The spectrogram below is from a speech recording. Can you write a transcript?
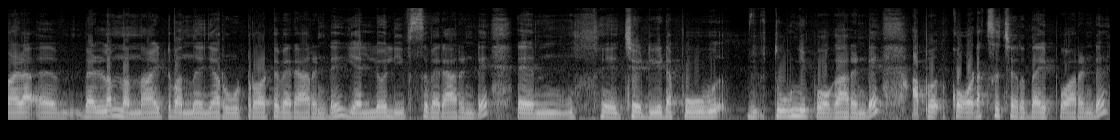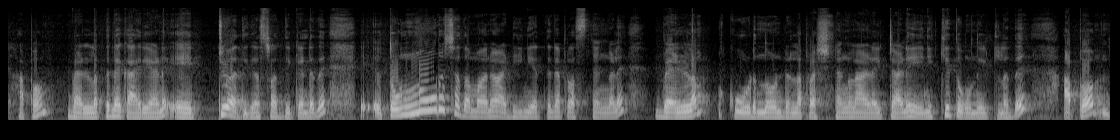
മഴ വെള്ളം നന്നായിട്ട് വന്നു കഴിഞ്ഞാൽ റൂട്ട് റോട്ട് വരാറുണ്ട് യെല്ലോ ലീവ്സ് വരാറുണ്ട്. ചെടിയുടെ പൂവ് തൂങ്ങിപ്പോകാറുണ്ട്. അപ്പോൾ കോഡക്സ് ചെറുതായി പോകാറുണ്ട്. അപ്പം വെള്ളത്തിന്റെ കാര്യമാണ് ഏറ്റവും അധികം ശ്രദ്ധിക്കേണ്ടത്. തൊണ്ണൂറ് ശതമാനം അടീനിയത്തിന്റെ പ്രശ്നങ്ങൾ വെള്ളം കൂടുന്നതുകൊണ്ടുള്ള പ്രശ്നങ്ങളായിട്ടാണ് എനിക്ക് തോന്നിയിട്ടുള്ളത്. അപ്പോൾ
